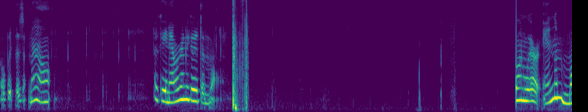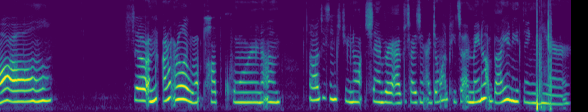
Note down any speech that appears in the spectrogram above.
Hope it doesn't melt. Okay, now we're gonna go to the mall. And we are in the mall. So I'm I don't really want popcorn. Um all these things do not sound very appetizing. I don't want pizza. I may not buy anything here.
